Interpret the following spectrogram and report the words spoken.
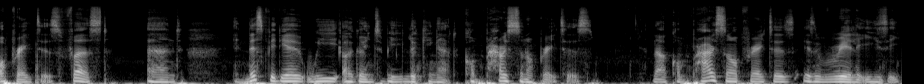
operators first. And in this video, we are going to be looking at comparison operators. Now, comparison operators is really easy.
